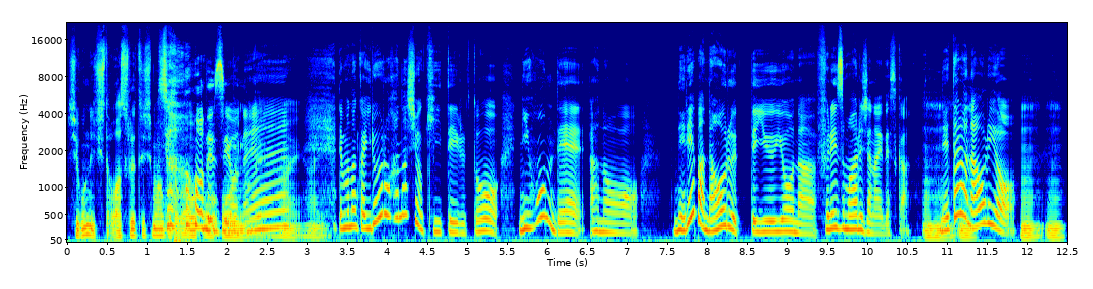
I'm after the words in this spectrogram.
し45日したら忘れてしまうことが多そうですよね。多い。ので、はい。はい、でもなんかいろいろ話を聞いていると日本であの寝れば治るっていうようなフレーズもあるじゃないですか。うん。寝たら治るよ。うん。うん、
